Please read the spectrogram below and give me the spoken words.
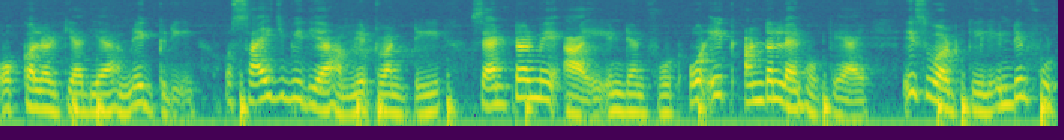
और कलर क्या दिया है हमने? ग्रीन और साइज़ भी दिया हमने ट्वेंटी सेंटर में आए इंडियन फ़ूड और एक अंडरलाइन होके आए। इस वर्ड के लिए इंडियन फ़ूड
